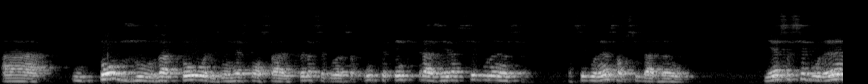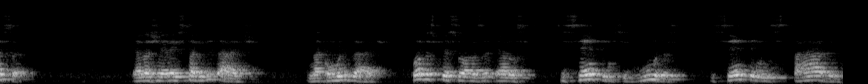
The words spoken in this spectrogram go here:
a, todos os atores né, responsáveis pela segurança pública têm que trazer a segurança, a segurança aos cidadãos. E essa segurança, ela gera estabilidade na comunidade. Quando as pessoas elas se sentem seguras, se sentem estáveis,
